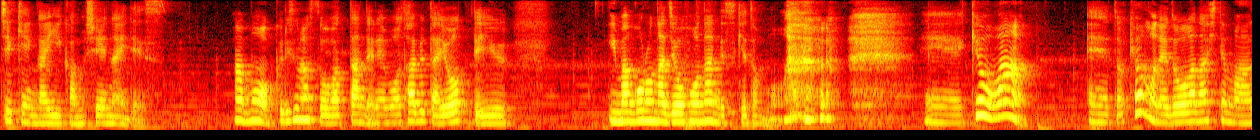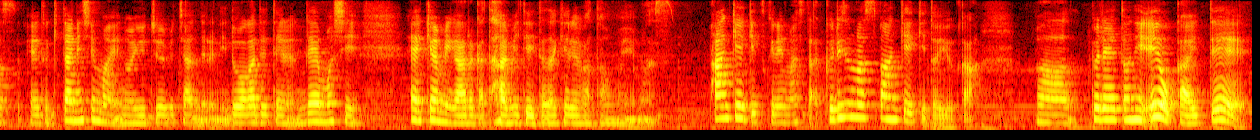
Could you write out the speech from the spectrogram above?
チキンがいいかもしれないです。まあ、もうクリスマス終わったんでねもう食べたよっていう今頃な情報なんですけども、えー、今日はえーと、今日もね動画出してます、えーと、北西姉妹の YouTube チャンネルに動画出てるんでもし、えー、興味がある方は 見ていただければと思います。パンケーキ作りました。クリスマスパンケーキというか、まあ、プレートに絵を描いて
